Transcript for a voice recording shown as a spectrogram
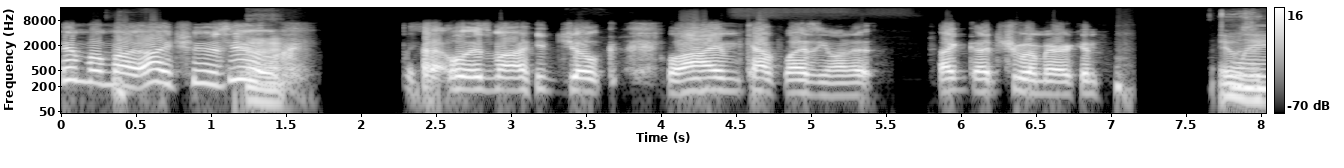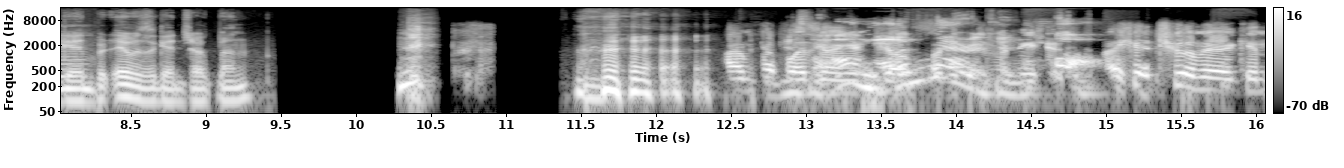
Himbo my, I choose you. That was my joke. Well, I'm capitalizing on it, like a true American. it was a good, but it was a good joke, Ben. I'm capitalizing on your joke. I get American. true- Fuck. I get true American.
